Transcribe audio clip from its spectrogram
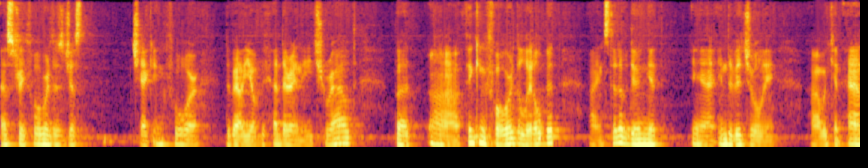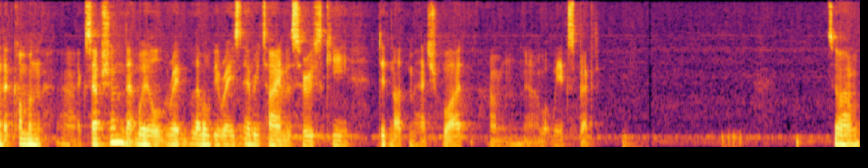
as straightforward as just checking for the value of the header in each route, but uh, thinking forward a little bit, uh, instead of doing it uh, individually, uh, we can add a common uh, exception that will that will be raised every time the service key did not match what um, what we expect. So I'm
